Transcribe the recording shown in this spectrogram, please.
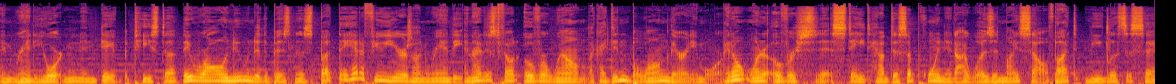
and Randy Orton and Dave Batista, they were all new into the business, but they had a few years on Randy, and I just felt overwhelmed, like I didn't belong there anymore. I don't want to overstate how disappointed I was in myself, but needless to say,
